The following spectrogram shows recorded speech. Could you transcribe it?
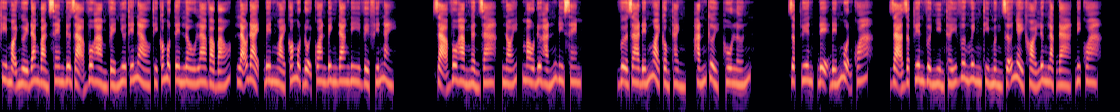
Khi mọi người đang bàn xem đưa dạ vô hàm về như thế nào thì có một tên lâu la vào báo, lão đại, bên ngoài có một đội quan binh đang đi về phía này. Dạ vô hàm ngẩn ra, nói, mau đưa hắn đi xem. Vừa ra đến ngoài cổng thành, hắn cười, hô lớn. Dập tuyên, đệ đến muộn quá. Dạ dập tuyên vừa nhìn thấy vương huynh thì mừng rỡ nhảy khỏi lưng lạc đà, đi qua.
